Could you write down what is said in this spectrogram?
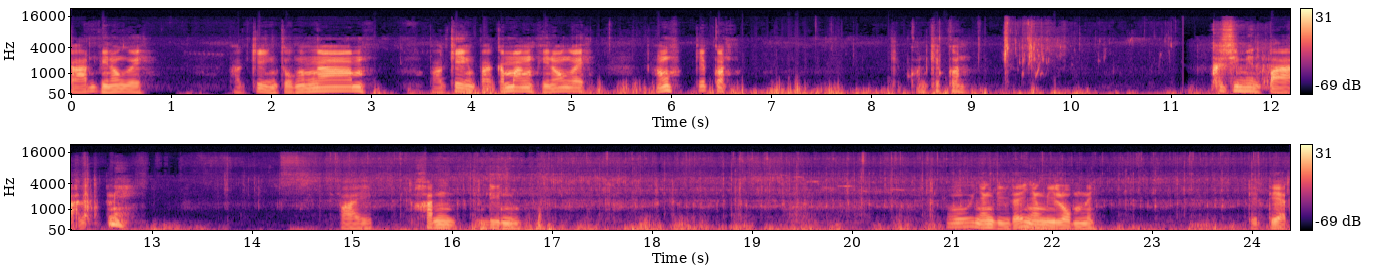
การพี่น้องเอ้ยปลาเก่งตัวงามๆ ปลาเก่งปลากระมังพี่น้องเอ้ยเอาเก็บก่อน เก็บก่อนเก็บก่อน คือซีเมนต์ป่าแหละนี่ไฟคันดินโอ้ยยังดีได้ยังมีลมนี่เด็ดเด็ด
